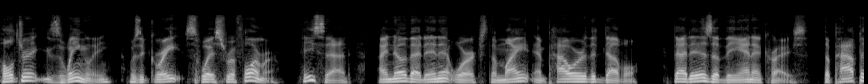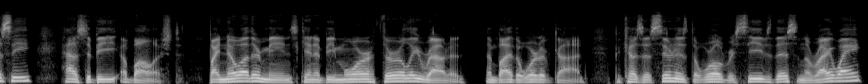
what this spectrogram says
Huldrych Zwingli was a great Swiss reformer. He said, I know that in it works the might and power of the devil, that is, of the Antichrist. The papacy has to be abolished. By no other means can it be more thoroughly routed than by the word of God, because as soon as the world receives this in the right way,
